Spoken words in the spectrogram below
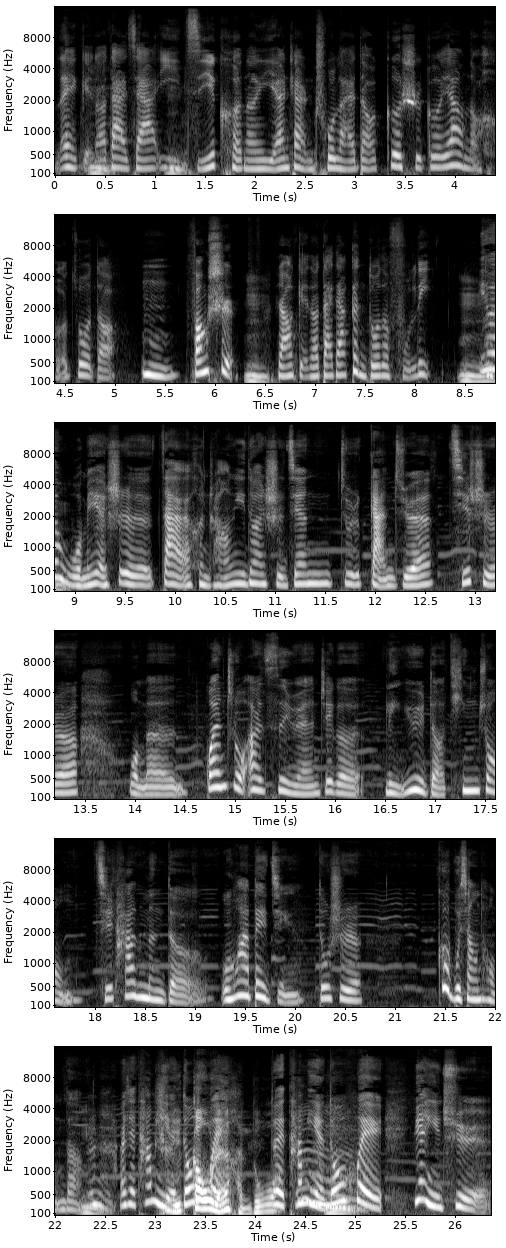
类给到嗯大家，以及可能延展出来的各式各样的合作的嗯，方式，嗯。然后给到大家更多的福利。嗯，因为我们也是在很长一段时间，就是感觉其实我们关注二次元这个领域的听众，其实他们的文化背景都是各不相同的，嗯。而且他们也都会人很多，对他们也都嗯会愿意去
